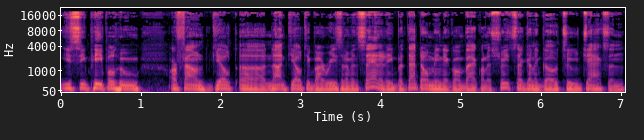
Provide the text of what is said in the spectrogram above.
you see people who are found guilt uh, not guilty by reason of insanity but that don't mean they're going back on the streets they're going to go to Jackson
